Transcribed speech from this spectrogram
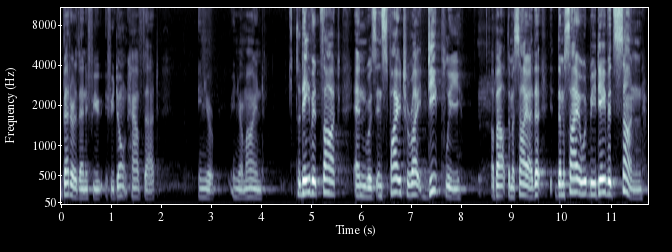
better than if you, if you don't have that in your, in your mind. So David thought and was inspired to write deeply about the Messiah, that the Messiah would be David's son,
